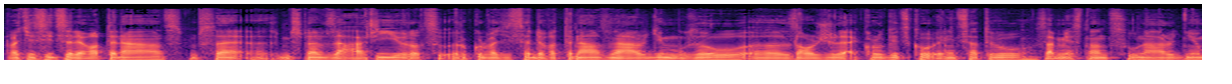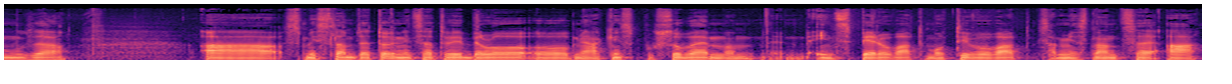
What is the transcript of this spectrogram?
2019 my, se, my jsme v září v roce, roku 2019 v Národním muzeu eh, založili ekologickou iniciativu zaměstnanců Národního muzea. A smyslem této iniciativy bylo eh, nějakým způsobem inspirovat, motivovat zaměstnance a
